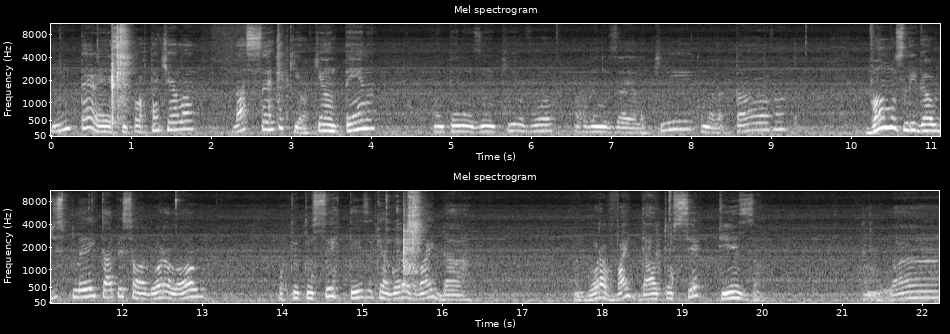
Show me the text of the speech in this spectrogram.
Não interessa, o importante é ela dá certo aqui, ó. Aqui é a antena. Antenazinha aqui, eu vou organizar ela aqui, como ela tava. Vamos ligar o display, tá, pessoal? Agora logo. Porque eu tenho certeza que agora vai dar. Agora vai dar, eu tenho certeza. Vamos lá.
